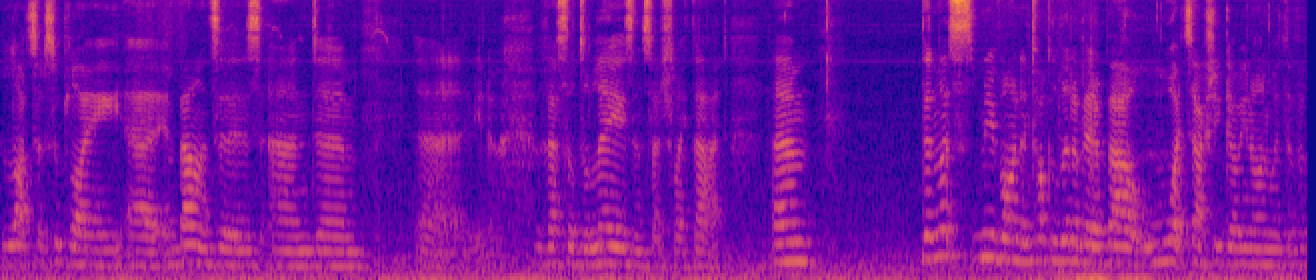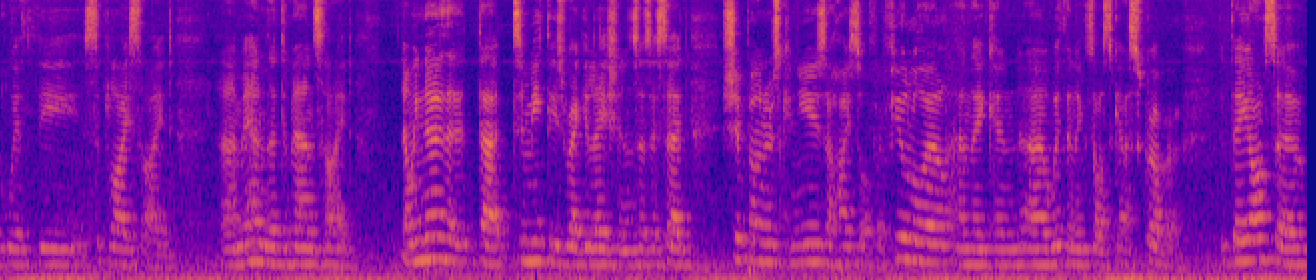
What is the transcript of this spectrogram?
lots of supply uh, imbalances and um, uh, you know vessel delays and such like that. Um, then let's move on and talk a little bit about what's actually going on with the with the supply side um, and the demand side. Now we know that, that to meet these regulations, as I said, ship owners can use a high sulfur fuel oil and they can uh, with an exhaust gas scrubber. But they also,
